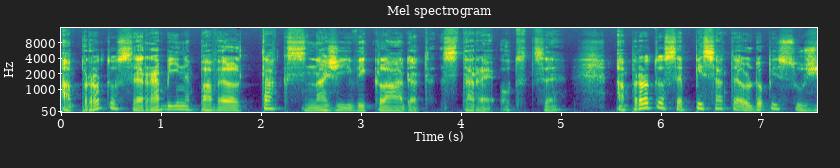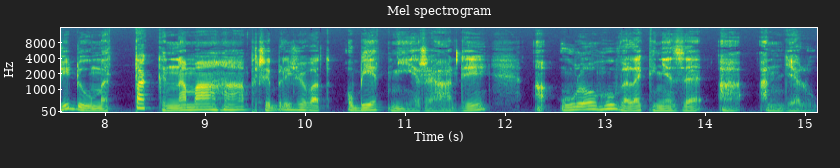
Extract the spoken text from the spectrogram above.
A proto se rabín Pavel tak snaží vykládat staré otce a proto se pisatel dopisu židům tak namáhá přibližovat obětní řády a úlohu velekněze a andělů.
